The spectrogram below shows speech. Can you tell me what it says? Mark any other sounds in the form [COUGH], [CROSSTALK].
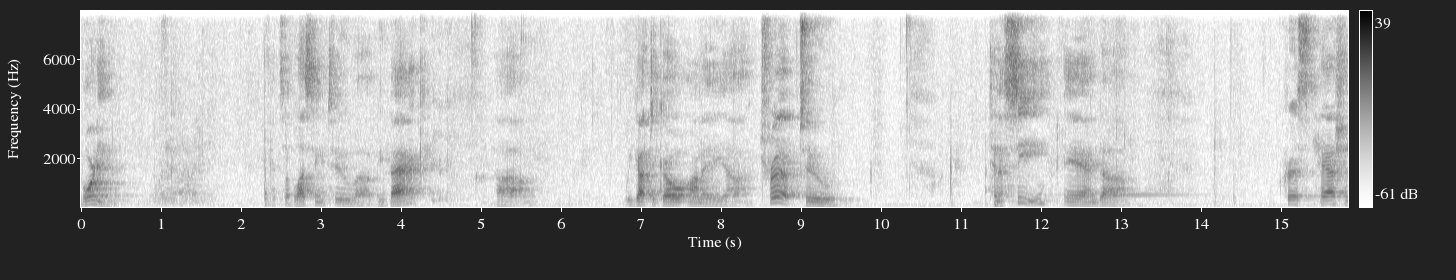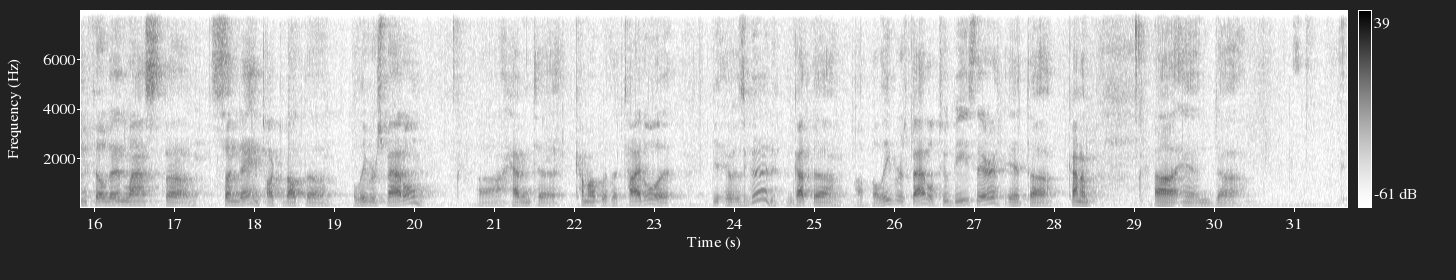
Good morning. It's a blessing to uh, be back. Um, we got to go on a uh, trip to Tennessee, and uh, Chris Cashin filled in last uh, Sunday and talked about the believer's battle, uh, having to come up with a title. It, it was good. We got the uh, believer's battle, two B's there. It kind of and uh,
